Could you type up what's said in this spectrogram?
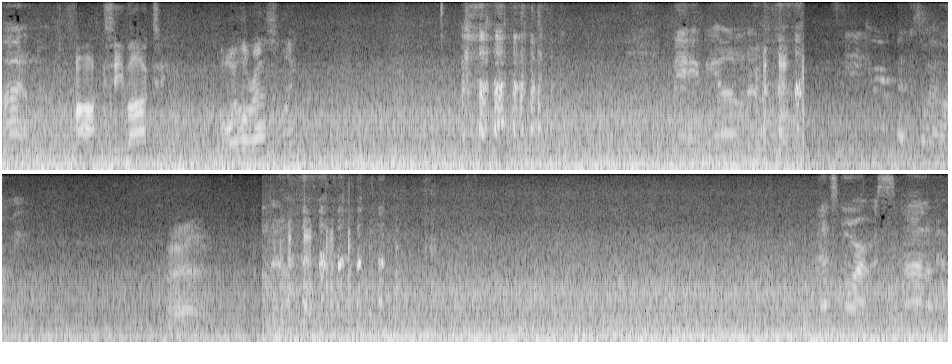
I don't know. Foxy boxing? Oil wrestling? Maybe, I don't know. Skinny, come here and put this oil on me. Alright. That's more of a, I don't know,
